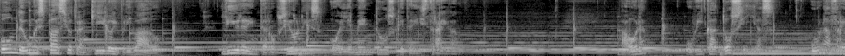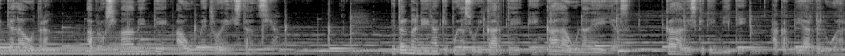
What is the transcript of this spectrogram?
Dispón de un espacio tranquilo y privado, libre de interrupciones o elementos que te distraigan. Ahora ubica dos sillas, una frente a la otra, aproximadamente a un metro de distancia, de tal manera que puedas ubicarte en cada una de ellas cada vez que te invite a cambiar de lugar.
